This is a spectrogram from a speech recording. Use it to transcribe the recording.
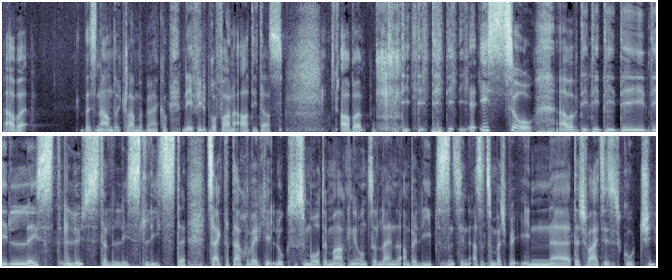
Aber das ist eine andere Klammerbemerkung. Nee, viel profaner Adidas. Aber die, die, die, die, ist so. Aber die, die, die, die, die List, List, List, Liste zeigt halt auch, welche Luxusmodemarken in unseren Ländern am beliebtesten sind. Also zum Beispiel in äh, der Schweiz ist es Gucci,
